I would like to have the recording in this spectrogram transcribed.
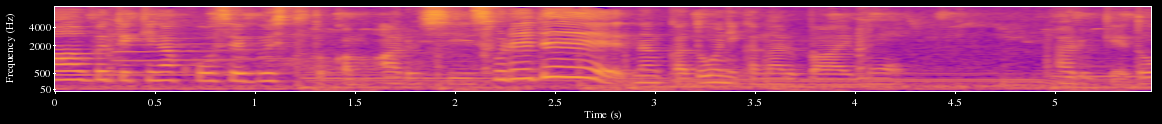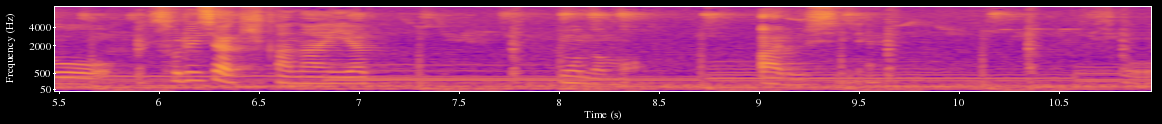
ハーブ的な抗生物質とかもあるしそれでなんかどうにかなる場合もあるけどそれじゃ効かないやものもあるしね。そう。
